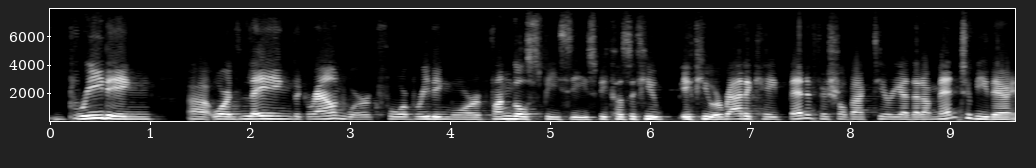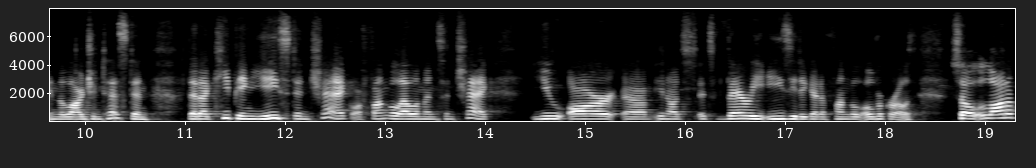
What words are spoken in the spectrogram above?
breeding uh, or laying the groundwork for breeding more fungal species because if you if you eradicate beneficial bacteria that are meant to be there in the large intestine that are keeping yeast in check or fungal elements in check you are, um, you know, it's it's very easy to get a fungal overgrowth. So a lot of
